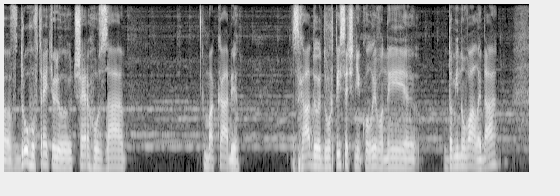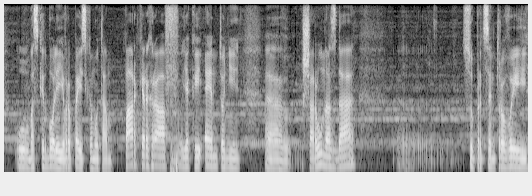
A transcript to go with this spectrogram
в другу, в третю чергу за Маккабі. Згадую 2000-ні, коли вони домінували да? У баскетболі європейському. Там Паркер грав, який Ентоні, е, Шарунас, да? суперцентровий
